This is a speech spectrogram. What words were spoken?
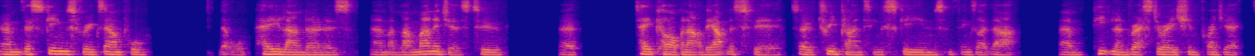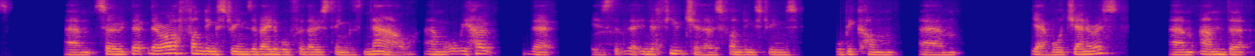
um, there's schemes, for example, that will pay landowners um, and land managers to uh, take carbon out of the atmosphere. So tree planting schemes and things like that, um, peatland restoration projects. Um, so th- there are funding streams available for those things now. And um, what we hope that is that, that, in the future those funding streams will become um, yeah more generous, um, and that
